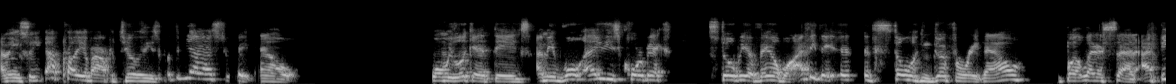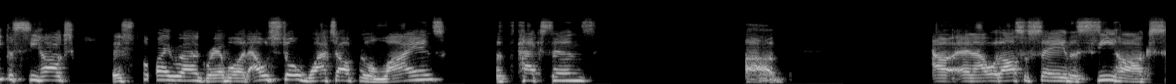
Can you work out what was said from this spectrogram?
I mean, so you got plenty of opportunities, but to be honest, right now, when we look at things, I mean, will any of these quarterbacks still be available? I think they it, it's still looking good for right now. But like I said, I think the Seahawks they still might uh, grab one. I would still watch out for the Lions, the Texans, uh, uh, and I would also say the Seahawks,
